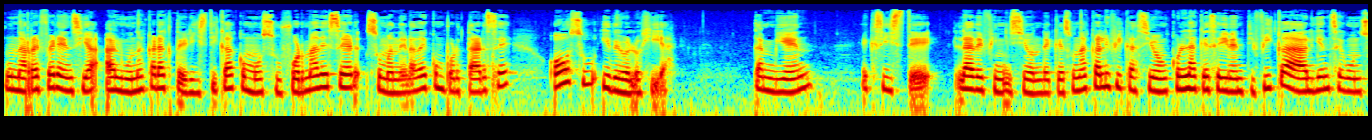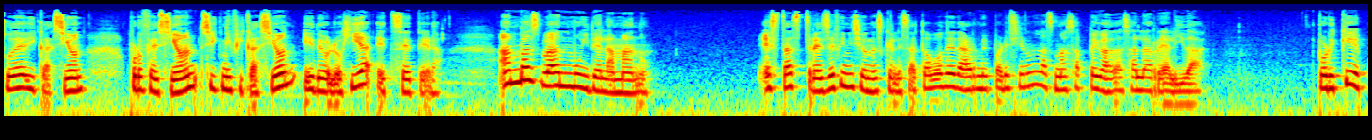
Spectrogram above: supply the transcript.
una referencia a alguna característica como su forma de ser, su manera de comportarse o su ideología. También existe la definición de que es una calificación con la que se identifica a alguien según su dedicación, profesión, significación, ideología, etc. Ambas van muy de la mano. Estas tres definiciones que les acabo de dar me parecieron las más apegadas a la realidad. ¿Por qué?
